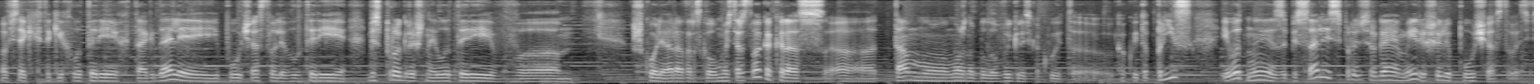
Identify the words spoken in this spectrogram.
во всяких таких лотереях и так далее, и поучаствовали в лотерее, беспроигрышной лотерее в школе ораторского мастерства как раз, а, там можно было выиграть какой-то какой приз, и вот мы записались с продюсер Гаем и решили поучаствовать.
